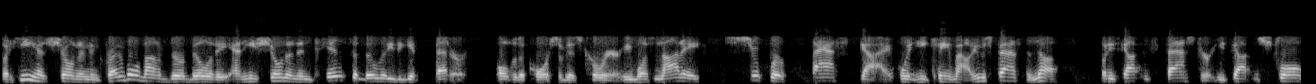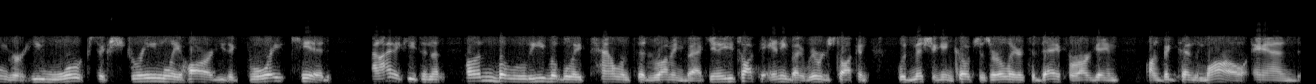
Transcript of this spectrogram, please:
but he has shown an incredible amount of durability and he's shown an intense ability to get better over the course of his career. He was not a super fast guy when he came out. He was fast enough, but he's gotten faster. He's gotten stronger. He works extremely hard. He's a great kid. And I think he's an unbelievably talented running back. You know, you talk to anybody. We were just talking with Michigan coaches earlier today for our game on Big Ten tomorrow, and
